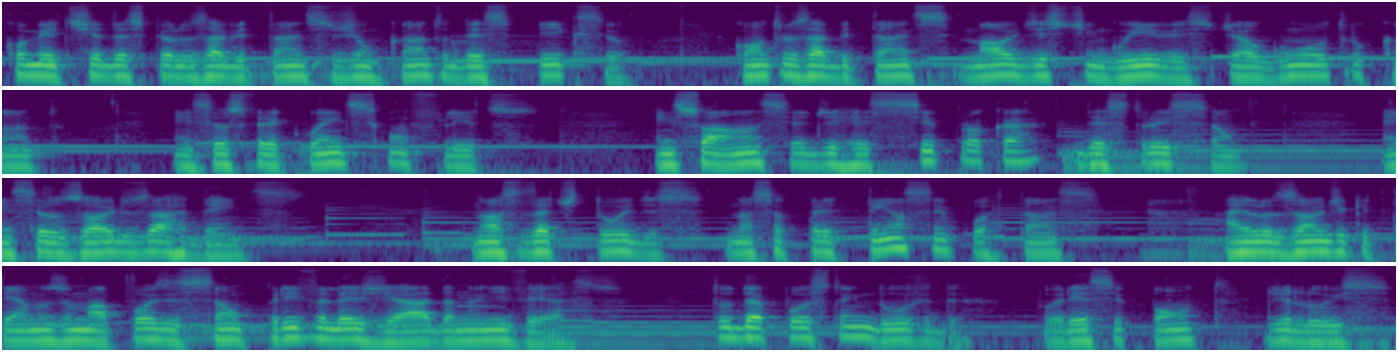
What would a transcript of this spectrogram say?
cometidas pelos habitantes de um canto desse pixel contra os habitantes mal distinguíveis de algum outro canto, em seus frequentes conflitos, em sua ânsia de recíproca destruição, em seus ódios ardentes. Nossas atitudes, nossa pretensa importância, a ilusão de que temos uma posição privilegiada no universo. Tudo é posto em dúvida por esse ponto de luz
